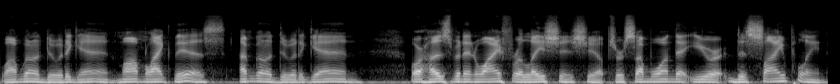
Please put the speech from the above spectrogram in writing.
Well, I'm going to do it again. Mom like this. I'm going to do it again. Or husband and wife relationships, or someone that you're discipling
